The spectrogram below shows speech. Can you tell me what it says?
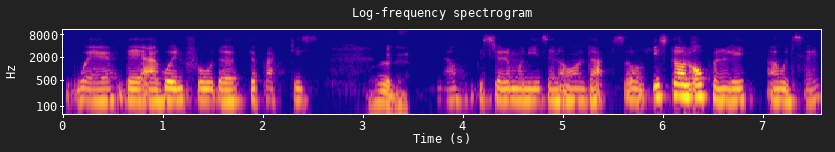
where they are going through the, the practice, Really? you know, the ceremonies and all that. So it's done openly, I would say.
